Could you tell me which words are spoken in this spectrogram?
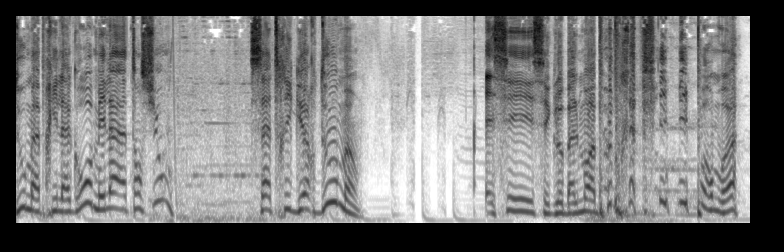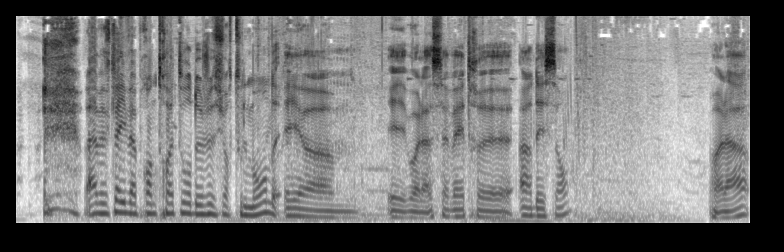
Doom a pris l'agro. Mais là, attention Ça trigger Doom. Et c'est globalement à peu près fini pour moi. Ouais, parce que là, il va prendre trois tours de jeu sur tout le monde. Et... Euh, et voilà, ça va être euh, indécent. Voilà.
